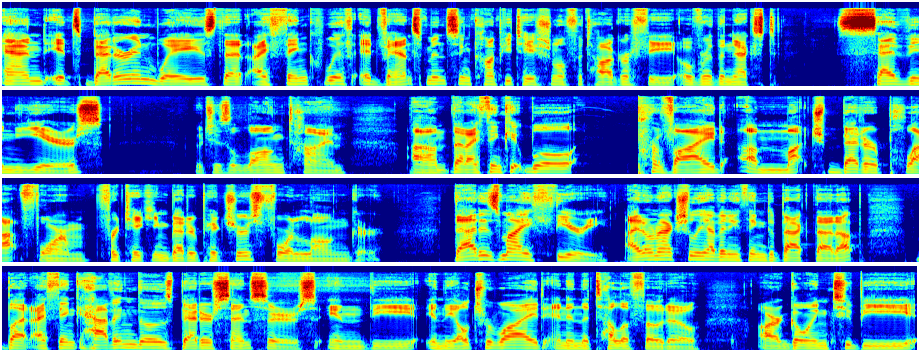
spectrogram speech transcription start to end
And it's better in ways that I think, with advancements in computational photography over the next seven years, which is a long time, um, that I think it will provide a much better platform for taking better pictures for longer. That is my theory. I don't actually have anything to back that up, but I think having those better sensors in the in the ultra wide and in the telephoto are going to be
